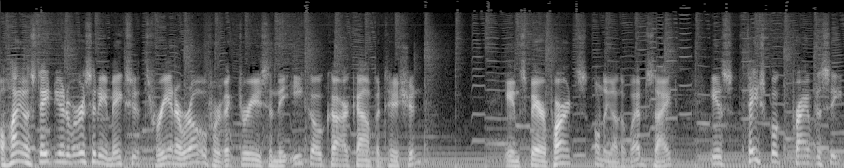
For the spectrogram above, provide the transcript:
Ohio State University makes it three in a row for victories in the EcoCar competition. In spare parts, only on the website, is Facebook privacy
